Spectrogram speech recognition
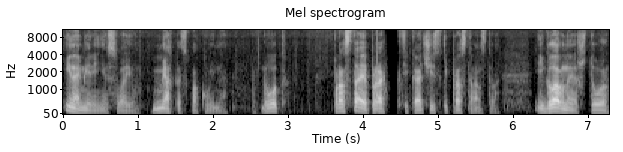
И намерение свое. Мягко, спокойно. Вот простая практика очистки пространства. И главное, что,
